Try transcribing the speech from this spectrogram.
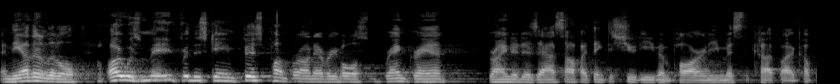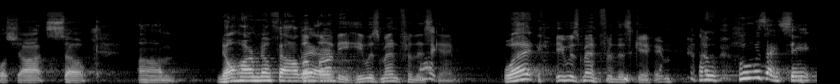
And the other little, I was made for this game, fist pumper on every hole. Brent Grant, grinded his ass off, I think, to shoot even par, and he missed the cut by a couple shots. So, um, no harm, no foul but there. Bobby, he was meant for this what? game. What? He was meant for this game. Who was I saying?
